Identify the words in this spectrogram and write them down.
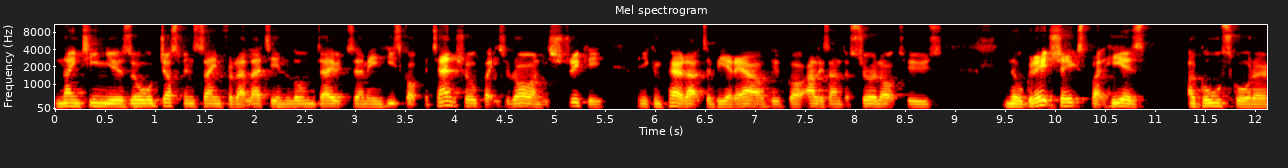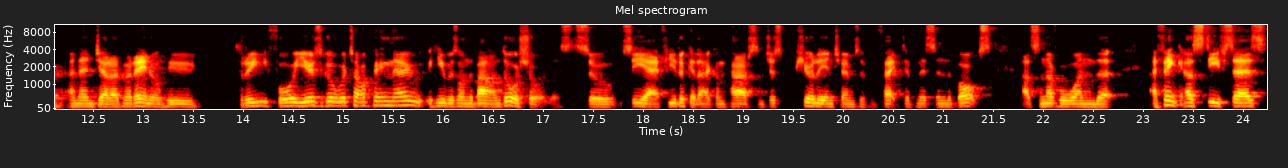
19 years old, just been signed for Atleti and loaned out. I mean, he's got potential, but he's raw and he's streaky. And you compare that to Villarreal, who've got Alexander Sørloth, who's no great shakes, but he is a goal scorer, and then Gerard Moreno, who three, four years ago, we're talking now, he was on the Ballon d'Or shortlist. So, so yeah, if you look at that comparison, just purely in terms of effectiveness in the box, that's another one that I think, as Steve says,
